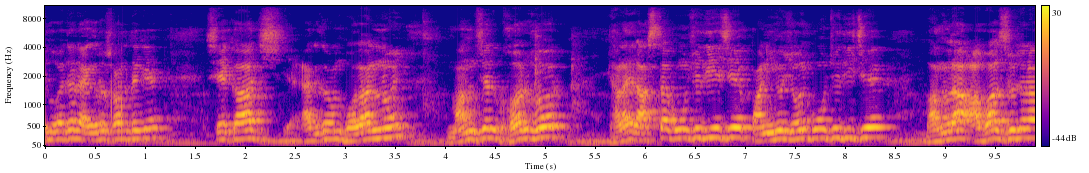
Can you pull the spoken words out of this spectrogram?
দু হাজার এগারো সাল থেকে সে কাজ একদম বলার নয়। মানুষের ঘর ঘর ঢালাই রাস্তা পৌঁছে দিয়েছে পানীয় জল পৌঁছে দিয়েছে বাংলা আবাস যোজনা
